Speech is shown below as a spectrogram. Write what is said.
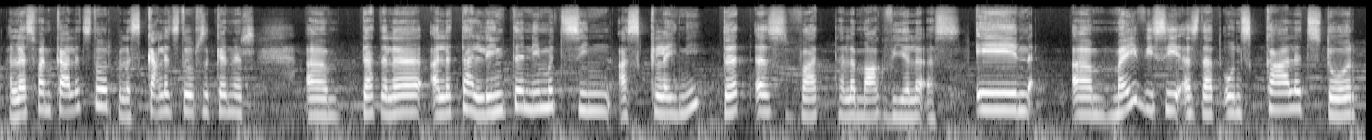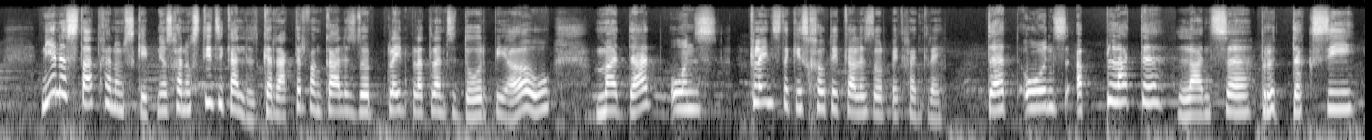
Hulle is van Calitzdorp, hulle is Calitzdorp se kinders. Ehm um, dat hulle hulle talente nie moet sien as klein nie. Dit is wat hulle maak wie hulle is. En ehm um, my visie is dat ons Calitzdorp nie 'n stad gaan omskep nie. Ons gaan nog steeds die karakter van Calitzdorp, klein plattelandse dorpie hou, maar dat ons klein stukkies goud uit Calitzdorp uit gaan kry dat ons 'n platte landse produksie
